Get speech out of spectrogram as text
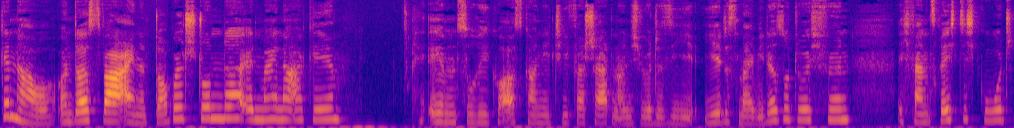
Genau, und das war eine Doppelstunde in meiner AG, eben zu Rico, Oscar und die Tieferschatten und ich würde sie jedes Mal wieder so durchführen. Ich fand es richtig gut.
